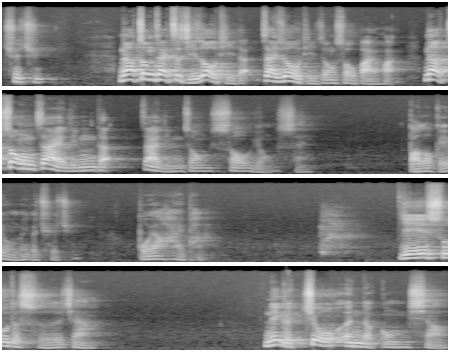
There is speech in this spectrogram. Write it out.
确据。那种在自己肉体的，在肉体中受败坏；那种在灵的，在灵中收永生。保罗给我们一个确据，不要害怕，耶稣的十字架。那个救恩的功效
